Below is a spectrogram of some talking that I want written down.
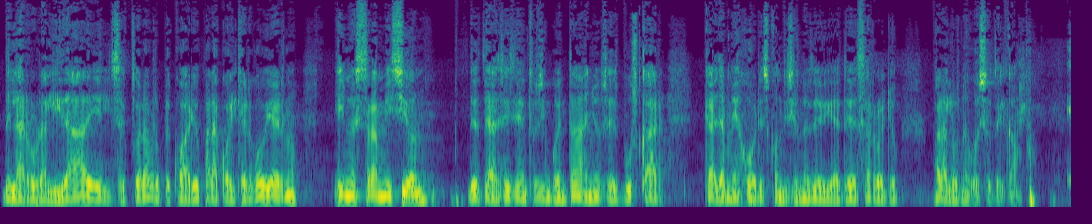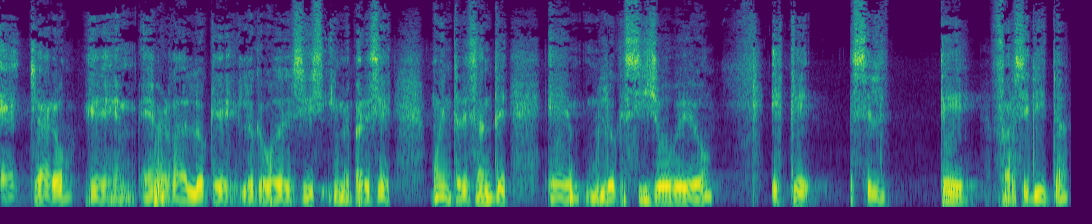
de la ruralidad y el sector agropecuario para cualquier gobierno y nuestra misión desde hace 150 años es buscar que haya mejores condiciones de vida y de desarrollo para los negocios del campo. Eh, claro, eh, es verdad lo que, lo que vos decís y me parece muy interesante. Eh, lo que sí yo veo es que se te facilita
